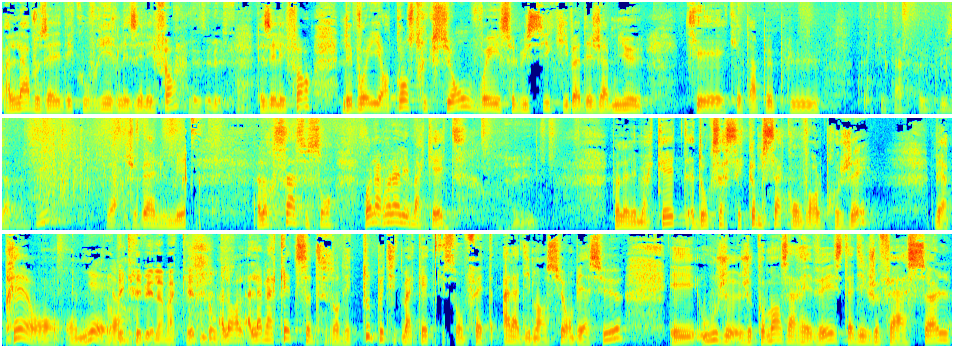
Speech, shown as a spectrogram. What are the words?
Ben là, vous allez découvrir les éléphants. Les éléphants. Les éléphants. Les voyez en construction. Vous voyez celui-ci qui va déjà mieux, qui est, qui est un peu plus, qui est un peu plus abouti. Je vais, je vais allumer. Alors ça, ce sont, voilà, voilà les maquettes. Oui. Voilà les maquettes. Donc ça, c'est comme ça qu'on vend le projet. Mais après, on, on y est. Alors, hein. Décrivez la maquette. Donc Alors, la maquette, ce sont des toutes petites maquettes qui sont faites à la dimension, bien sûr, et où je, je commence à rêver, c'est-à-dire que je fais un sol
